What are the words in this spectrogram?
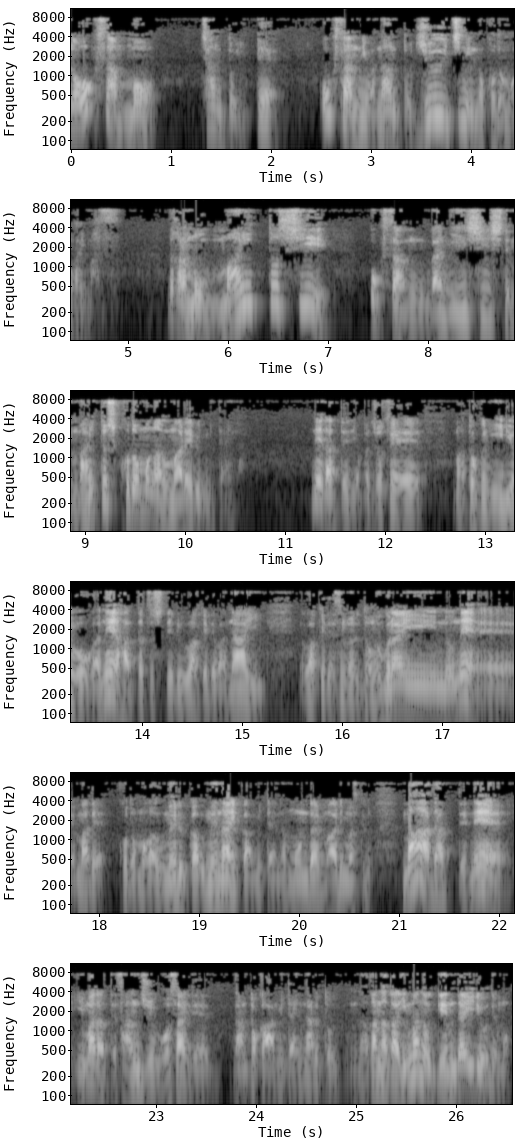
の、奥さんもちゃんといて、奥さんにはなんと11人の子供がいます。だからもう毎年奥さんが妊娠して毎年子供が生まれるみたいな。ね、だってやっぱ女性、まあ、特に医療がね、発達してるわけではないわけですので、どのぐらいのね、えー、まで子供が産めるか産めないかみたいな問題もありますけど、まあだってね、今だって35歳でなんとかみたいになると、なかなか今の現代医療でも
